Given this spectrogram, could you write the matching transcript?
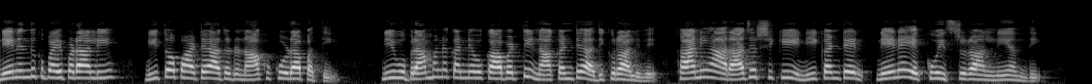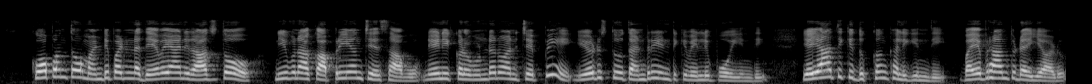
నేనెందుకు భయపడాలి? నీతో పాటే అతడు నాకు కూడా పతి. నీవు బ్రాహ్మణ కన్యవు కాబట్టి నాకంటే అధికురాలివే. కానీ ఆ రాజర్షికి నీకంటే నేనే ఎక్కువ ఇష్టురాలని అంది. కోపంతో మండిపడిన దేవయాని రాజుతో నీవు నాకు అప్రియం చేశావు. నేను ఇక్కడ ఉండను అని చెప్పి ఏడుస్తూ తండ్రి ఇంటికి వెళ్ళిపోయింది. యయాతికి దుఃఖం కలిగింది. భయభ్రాంతుడయ్యాడు.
